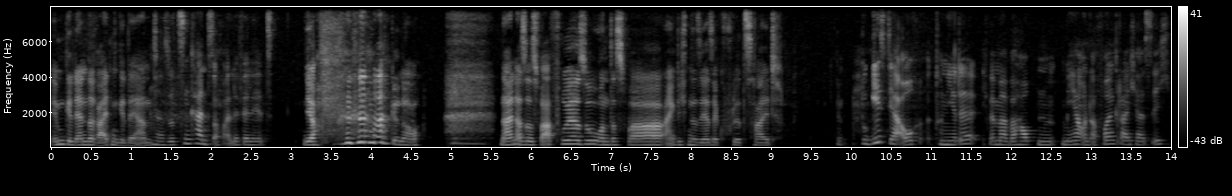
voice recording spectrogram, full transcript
im Gelände reiten gelernt. Na, sitzen kannst du auf alle Fälle jetzt. Ja, genau. Nein, also es war früher so und das war eigentlich eine sehr, sehr coole Zeit. Du gehst ja auch Turniere, ich will mal behaupten, mehr und erfolgreicher als ich.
